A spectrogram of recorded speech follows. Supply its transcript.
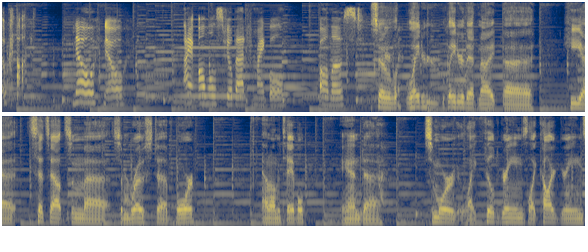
oh God, no, no. I almost feel bad for Michael. Almost. So l- later, later that night, uh, he uh, sets out some uh, some roast uh, boar out on the table, and uh, some more like filled greens, like collard greens,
